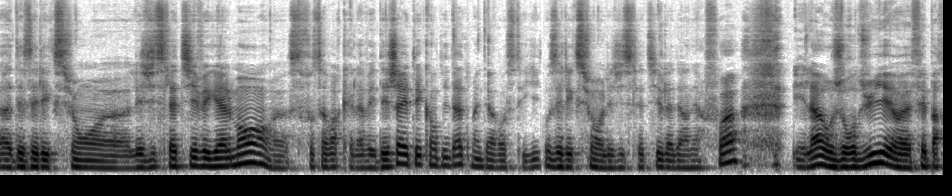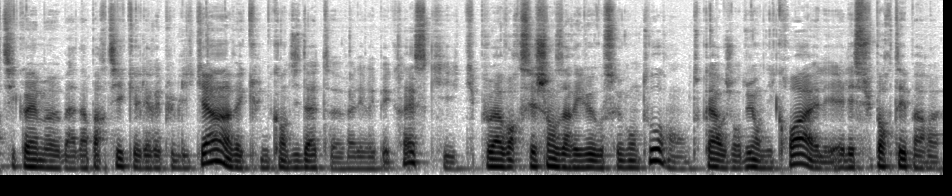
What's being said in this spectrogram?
euh, des élections euh, législatives également. Il euh, faut savoir qu'elle avait déjà été candidate, Maïda Rostegui, aux élections législatives la dernière fois. Et là, aujourd'hui, elle fait partie quand même bah, d'un parti qui est les Républicains, avec une candidate, Valérie Pécresse, qui, qui peut avoir ses chances d'arriver au second tour. En tout cas, aujourd'hui, on y croit. Elle est, elle est supportée par,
